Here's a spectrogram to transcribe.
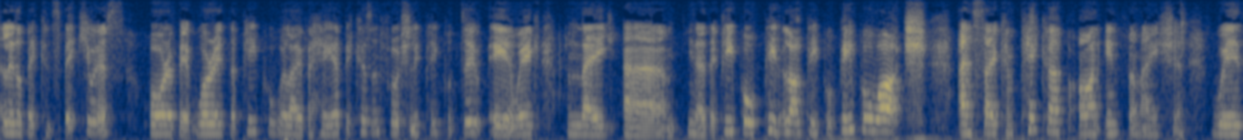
a little bit conspicuous or a bit worried that people will overhear because unfortunately people do earwig and they um, you know they people, a lot of people people watch and so can pick up on information with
